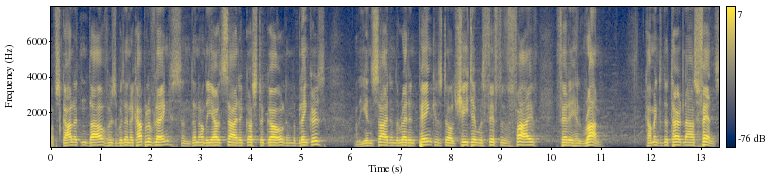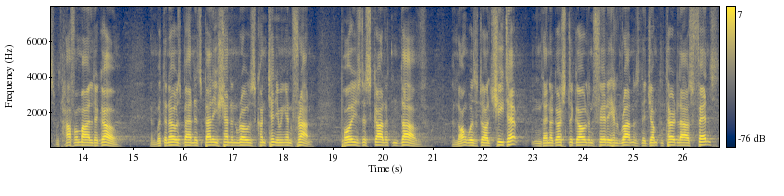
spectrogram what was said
of Scarlet and Dove, who's within a couple of lengths, and then on the outside, Augusta Gold and the blinkers. On the inside, in the red and pink, is Dolcita with fifth of the five, Fairy Hill Run. Coming to the third last fence with half a mile to go. And with the nose bandits, Ballyshannon Rose continuing in front. Poised as Scarlet and Dove, along with Dolcita. And then Augusta Gold and Fairy Hill Run as they jump the third last fence.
